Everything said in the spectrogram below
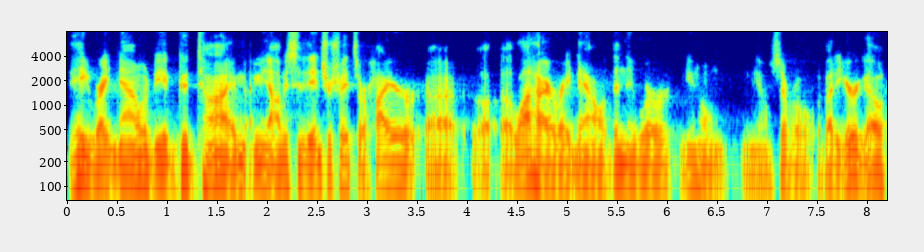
hey, right now would be a good time. I mean, obviously the interest rates are higher, uh, a lot higher right now than they were, you know, you know, several about a year ago.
